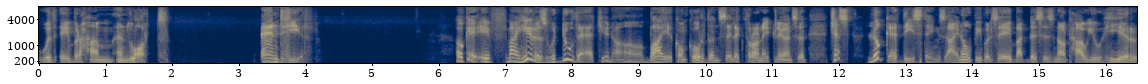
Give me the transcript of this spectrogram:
with Abraham and Lot. And here. Okay, if my hearers would do that, you know, buy a concordance electronically and so just look at these things. I know people say, but this is not how you hear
